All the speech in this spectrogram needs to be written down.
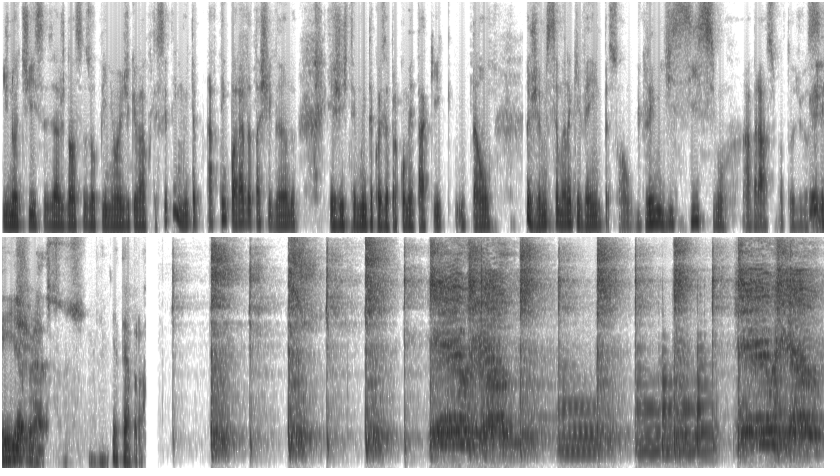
de notícias, as nossas opiniões de que vai acontecer. Tem muita. A temporada tá chegando e a gente tem muita coisa para comentar aqui. Então, nos vemos semana que vem, pessoal. Um grandíssimo abraço para todos vocês. Grande abraços. E até a próxima. Here we go. Here we go.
